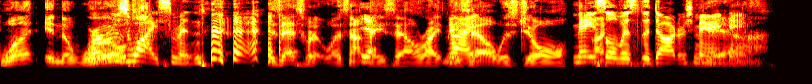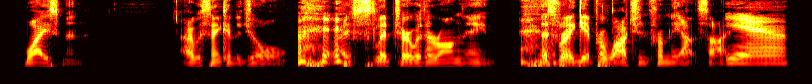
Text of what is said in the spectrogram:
What in the world Rose Weissman. is that's what it was? Not Yeah. Maisel, right? Right. Maisel was Joel. Maisel was the daughter's I- married yeah. name. Weissman. I was thinking of Joel. I slipped her with the wrong name. That's what I get for watching from the outside. Yeah.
